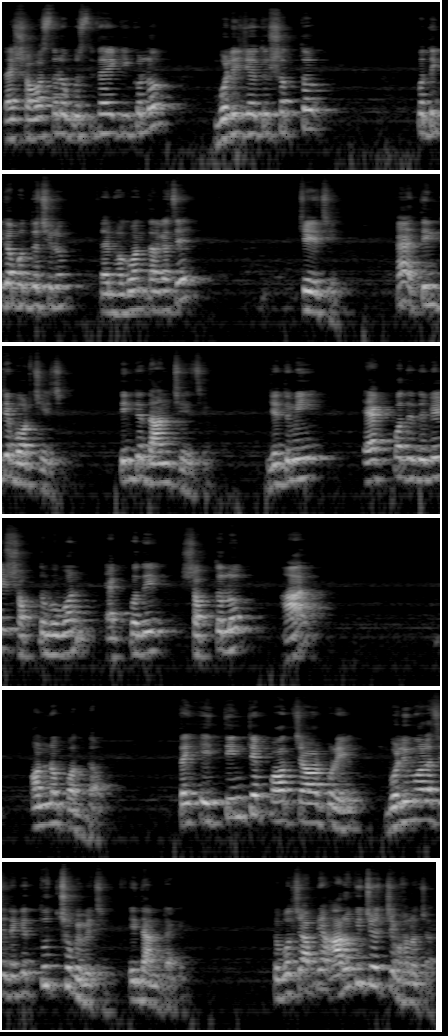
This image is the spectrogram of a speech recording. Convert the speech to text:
তাই সভাস্থলে উপস্থিত হয়ে কী করল? বলি যেহেতু সত্য প্রতিজ্ঞাবদ্ধ ছিল, তাই ভগবান তার কাছে চেয়েছে। হ্যাঁ তিনটে বর চেয়েছে। তিনটে দান চেয়েছে। যে তুমি এক পদে দেবে সপ্তভুবন, এক পদে সপ্তলোক আর অন্য পদ দাও। তাই এই তিনটে পদ চাওয়ার পরে বলি মহারাজ এটাকে তুচ্ছ ভেবেছে এই দানটাকে। তো বলছে, আপনি আরও কিছু হচ্ছে ভালো চান।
